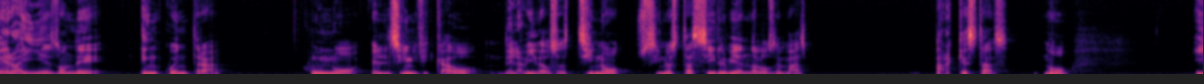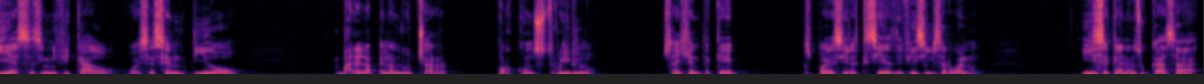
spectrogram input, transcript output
pero ahí es donde encuentra uno el significado de la vida. O sea, si no, si no estás sirviendo a los demás, ¿para qué estás? ¿No? Y ese significado o ese sentido vale la pena luchar por construirlo. O sea, hay gente que pues, puede decir, es que sí, es difícil ser bueno. Y se quedan en su casa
